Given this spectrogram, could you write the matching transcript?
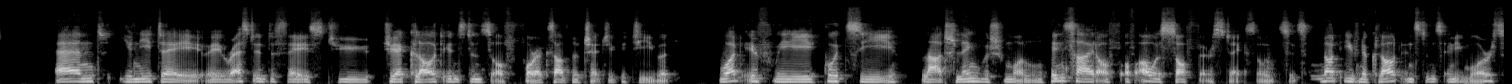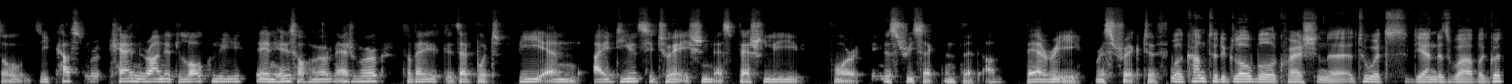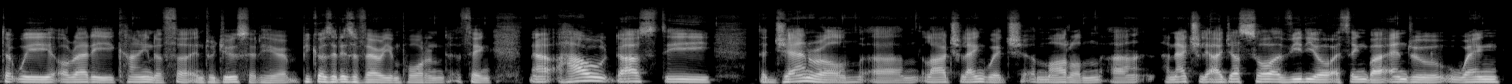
And you need a, a REST interface to, to a cloud instance of, for example, ChatGPT. But what if we put the large language model inside of, of our software stack. So it's, it's not even a cloud instance anymore. So the customer can run it locally in his or her network. So that, that would be an ideal situation, especially for industry segments that are very restrictive. We'll come to the global question uh, towards the end as well, but good that we already kind of uh, introduce it here because it is a very important thing. Now, how does the the general um, large language model, uh, and actually, I just saw a video, I think, by Andrew Ng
